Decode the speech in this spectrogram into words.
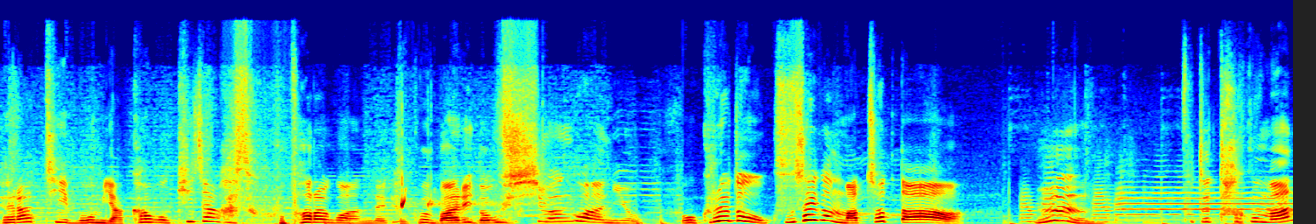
베라티 몸 약하고 키 작아서 오파라고 하는데 그 말이 너무 심한 거 아니요? 어 그래도 구색은 맞췄다. 음 뿌듯하구만.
